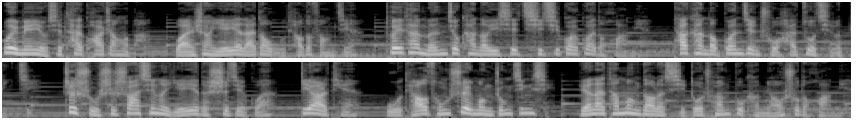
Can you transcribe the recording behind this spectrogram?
未免有些太夸张了吧？晚上，爷爷来到五条的房间，推开门就看到一些奇奇怪怪的画面。他看到关键处还做起了笔记，这属实刷新了爷爷的世界观。第二天，五条从睡梦中惊醒，原来他梦到了喜多川不可描述的画面。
